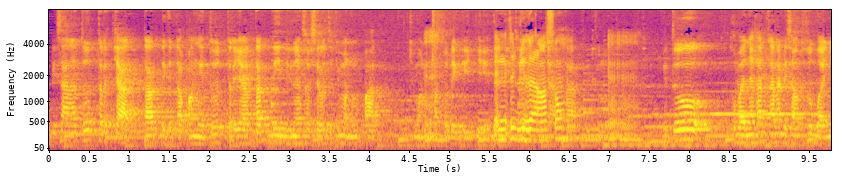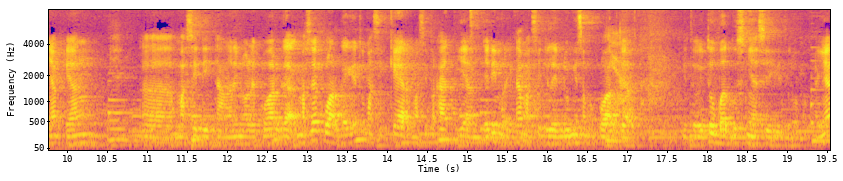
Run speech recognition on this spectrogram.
Di sana tuh tercatat di Ketapang itu tercatat di dinas sosial itu cuma empat, cuma empat ODGJ. Dan itu yang juga langsung- gitu loh. Itu kebanyakan karena di sana tuh banyak yang eh, masih ditanganin oleh keluarga. Maksudnya keluarganya itu masih care, masih perhatian. Jadi mereka masih dilindungi sama keluarga. Iya. Gitu. Itu bagusnya sih gitu loh. Makanya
